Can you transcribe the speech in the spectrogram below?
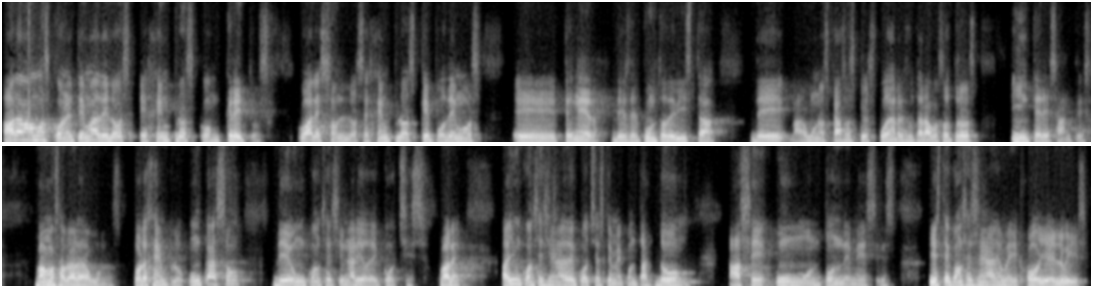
Ahora vamos con el tema de los ejemplos concretos cuáles son los ejemplos que podemos eh, tener desde el punto de vista de algunos casos que os puedan resultar a vosotros interesantes. Vamos a hablar de algunos. Por ejemplo, un caso de un concesionario de coches. ¿vale? Hay un concesionario de coches que me contactó hace un montón de meses. Y este concesionario me dijo, oye Luis,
